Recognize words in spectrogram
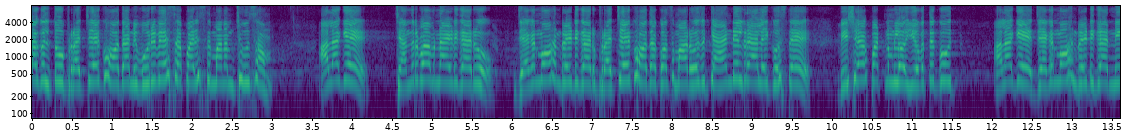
తగులుతూ ప్రత్యేక హోదాని ఉరివేసే పరిస్థితి మనం చూసాం. అలాగే చంద్రబాబు నాయుడు గారు జగన్మోహన్ రెడ్డి గారు ప్రత్యేక హోదా కోసం ఆ రోజు క్యాండిల్ ర్యాలీకి వస్తే విశాఖపట్నంలో యువతకు అలాగే జగన్మోహన్ రెడ్డి గారిని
